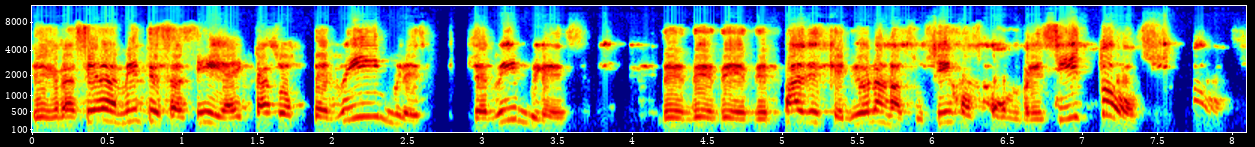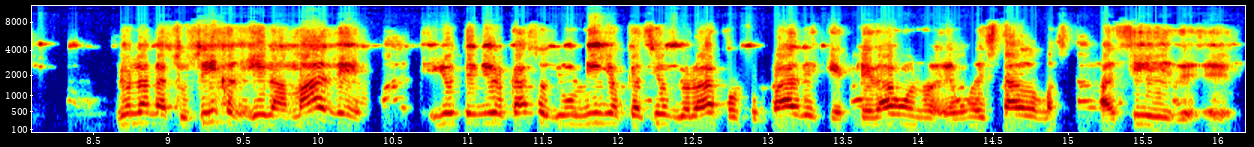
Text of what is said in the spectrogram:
Desgraciadamente es así. Hay casos terribles, terribles, de, de, de, de padres que violan a sus hijos, hombrecitos violan a sus hijas y la madre. Yo he tenido el caso de un niño que ha sido violado por su padre, que quedaba en un estado así eh,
